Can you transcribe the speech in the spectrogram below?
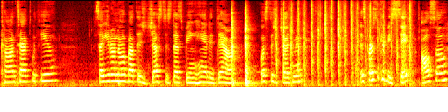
contact with you. So you don't know about this justice that's being handed down. What's this judgment? This person could be sick also.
